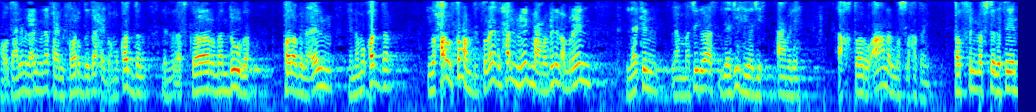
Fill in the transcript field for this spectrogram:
هو تعليم العلم النافع الفرض ده هيبقى مقدم لأن الأذكار مندوبة. طلب العلم هنا مقدم. يحاول طبعا بطبيعة الحال أنه يجمع ما بين الأمرين لكن لما تيجي بقى يجيه يجيه. أعمل إيه؟ أختار أعلى المصلحتين. طب في المفسدتين؟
